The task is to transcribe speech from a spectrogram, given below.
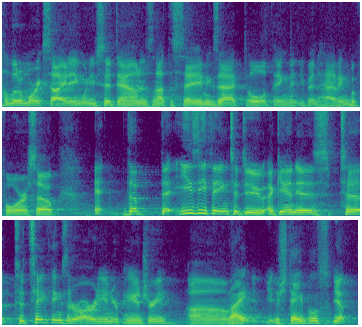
a little more exciting when you sit down. It's not the same exact old thing that you've been having before. So it, the the easy thing to do again is to to take things that are already in your pantry. Um, Right? y- Your staples. Yep.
